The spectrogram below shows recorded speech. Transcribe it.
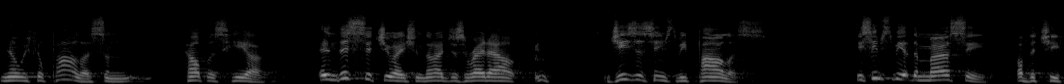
you know, we feel powerless and helpless here. In this situation that I just read out, Jesus seems to be powerless. He seems to be at the mercy of the chief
